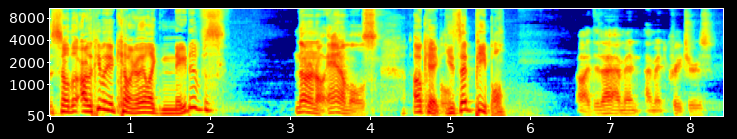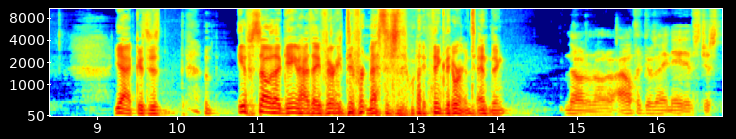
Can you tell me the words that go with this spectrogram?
So, the, are the people you're killing are they like natives? No, no, no, animals. Okay, People. you said people. Oh, did I? I meant I meant creatures. Yeah, because just if so, that game has a very different message than what I think they were intending. No, no, no, no. I don't think there's any natives. Just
